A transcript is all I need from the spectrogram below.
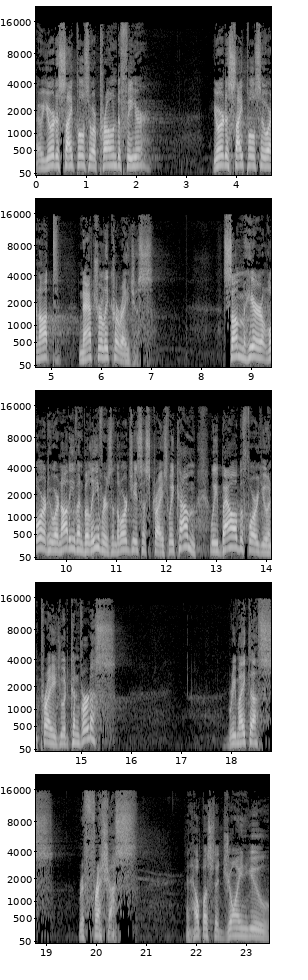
your disciples who are prone to fear, your disciples who are not naturally courageous. Some here, Lord, who are not even believers in the Lord Jesus Christ, we come, we bow before you and pray you would convert us, remake us, refresh us, and help us to join you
